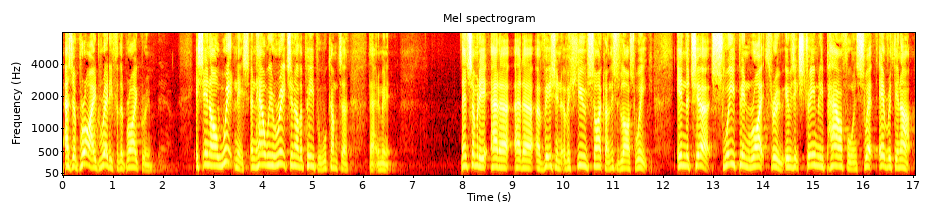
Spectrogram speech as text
as a bride ready for the bridegroom. It's in our witness and how we reach in other people. We'll come to that in a minute. Then somebody had a, had a, a vision of a huge cyclone. This was last week in the church, sweeping right through. It was extremely powerful and swept everything up.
